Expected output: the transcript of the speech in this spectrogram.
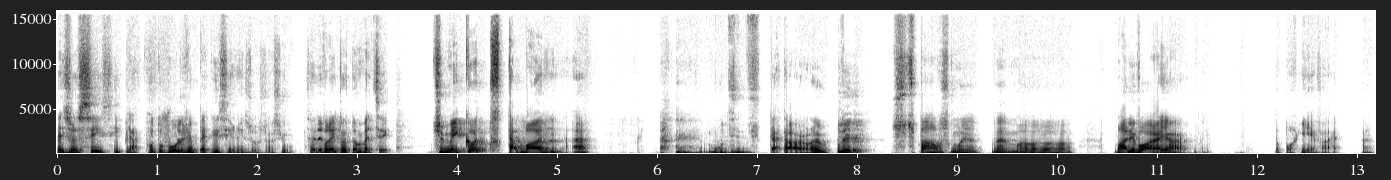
Je sais, c'est plat. Faut toujours le répéter, ces réseaux sociaux. Ça devrait être automatique. Tu m'écoutes, t'abonnes, hein? Maudit dictateur. Hein? Si tu penses, moi, hein, aller voir ailleurs. Je peux pas rien faire. Hein?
